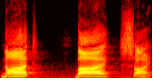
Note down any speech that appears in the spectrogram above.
not by sight.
